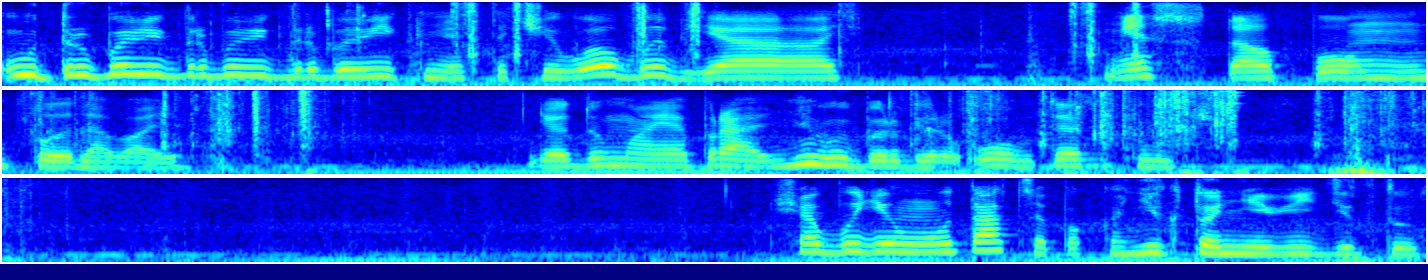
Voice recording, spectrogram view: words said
У, дробовик, дробовик, дробовик. Вместо чего бы взять? Вместо помпы давай. Я думаю, я правильный выбор беру. О, вот этот луч. Сейчас будем лутаться, пока никто не видит тут.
